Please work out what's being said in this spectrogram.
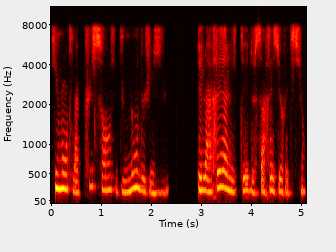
qui montrent la puissance du nom de Jésus et la réalité de sa résurrection.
